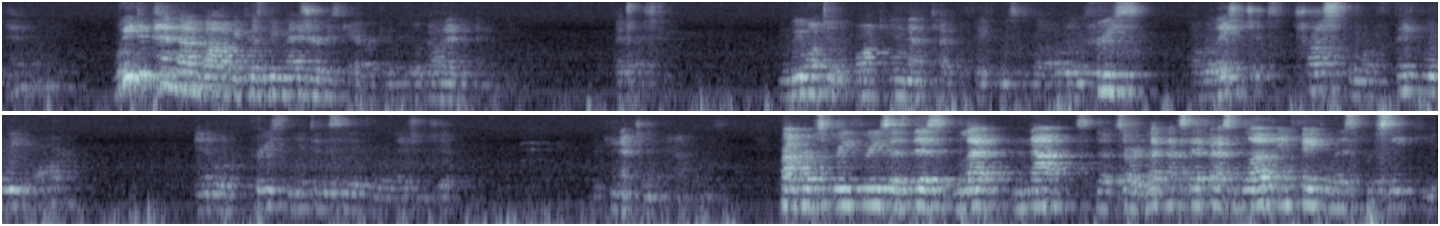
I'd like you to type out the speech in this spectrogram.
depend on you. we depend on God because we measure his character and we go, God, I depend on you. I trust you. And we want to walk in that type of faithfulness as well. It will increase our relationships, trust, the more faithful we are, and it will increase the intimacy of the relationship, the connection that happens. Proverbs 3 3 says this, let not sorry, let not steadfast love and faithfulness forsake you.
